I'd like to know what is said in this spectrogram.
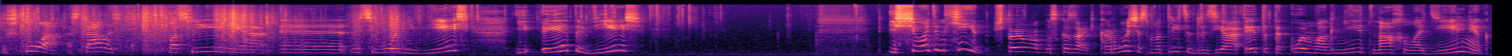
ну что, осталось последняя э, на сегодня вещь. И эта вещь еще один хит, что я могу сказать? Короче, смотрите, друзья, это такой магнит на холодильник.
